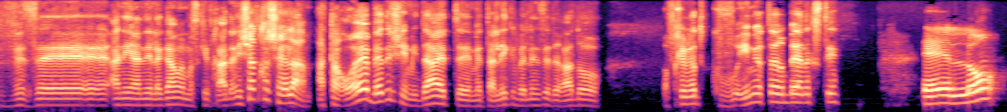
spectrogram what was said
וזה, אני, אני לגמרי מסכים איתך. אני אשאל אותך שאלה, אתה רואה באיזושהי מידה את uh, מטאליק ולינסה דוראדו הופכים להיות קבועים יותר ב-NXT? אה, לא, אה,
